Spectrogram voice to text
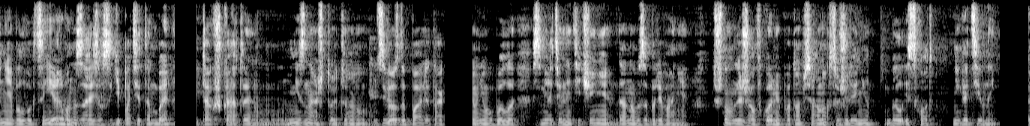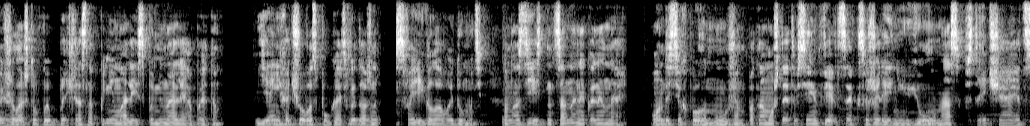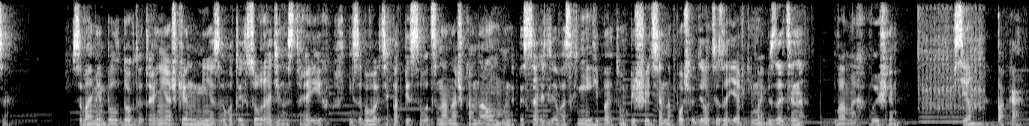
не был вакцинирован, заразился гепатитом Б. И так уж карты, не знаю, что это, звезды пали так. И у него было смертельное течение данного заболевания. Что он лежал в коме, потом все равно, к сожалению, был исход негативный. Желаю, чтобы вы прекрасно понимали и вспоминали об этом. Я не хочу вас пугать, вы должны своей головой думать. У нас есть национальный календарь. Он до сих пор нужен, потому что эта вся инфекция, к сожалению, у нас встречается. С вами был доктор Троняшкин, меня зовут Ильсур, один из троих. Не забывайте подписываться на наш канал, мы написали для вас книги, поэтому пишите на почту, делайте заявки, мы обязательно вам их вышлем. Всем пока!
